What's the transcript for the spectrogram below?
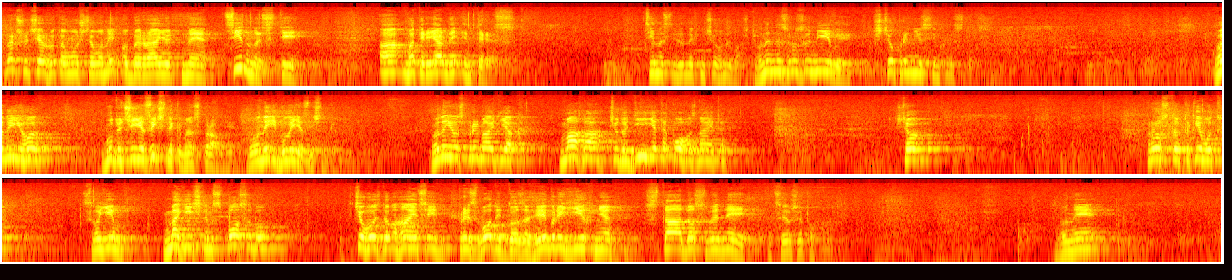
в першу чергу, тому що вони обирають не цінності, а матеріальний інтерес. Цінності для них нічого не важкі. Вони не зрозуміли, що приніс їм Христос. Вони його, будучи язичниками насправді, бо вони і були язичниками, вони його сприймають як мага, чудодія такого, знаєте, що просто таким от своїм магічним способом чогось домагається і призводить до загибелі їхнє стадо свиней. Це вже погано. Вони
